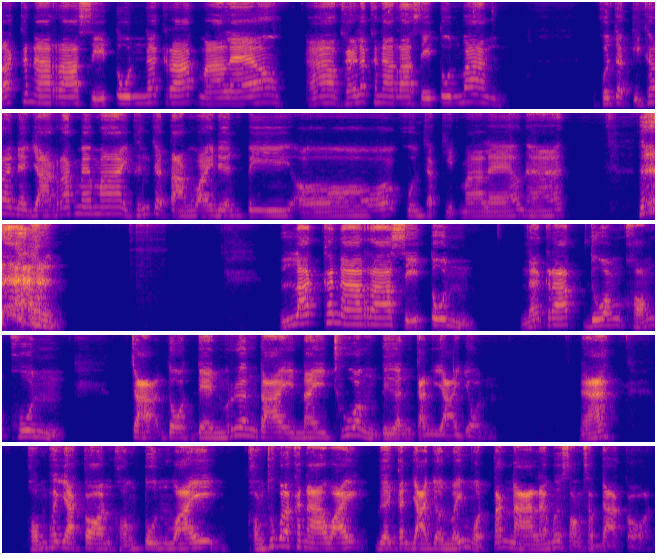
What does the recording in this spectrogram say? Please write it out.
ลัคนาราศีตุลนะครับมาแล้วอ้าวใครลัคนาราศีตุลบ้างคุณจักริดข้าเนี่ยอยากรักแม่ไม้ถึงจะต่างวัยเดือนปี อ๋อ คุณจักริดมาแล้วนะ ลัคนาราศีตุลนะครับ ดวงของคุณจะโดดเด่นเรื่องใดในช่วงเดือนกันยายนนะผมพยากรณ์ของตุลไว้ของทุกลัคนาไว้เดือนกันยายนไว้หมดตั้งนานแล้วเมื่อสองสัปดาห์ก่อน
